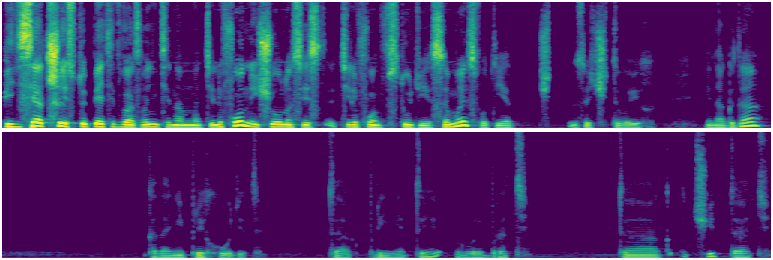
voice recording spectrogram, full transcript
56 105 2, звоните нам на телефон. Еще у нас есть телефон в студии СМС, вот я зачитываю их иногда, когда они приходят. Так, приняты, выбрать. Так, читать.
